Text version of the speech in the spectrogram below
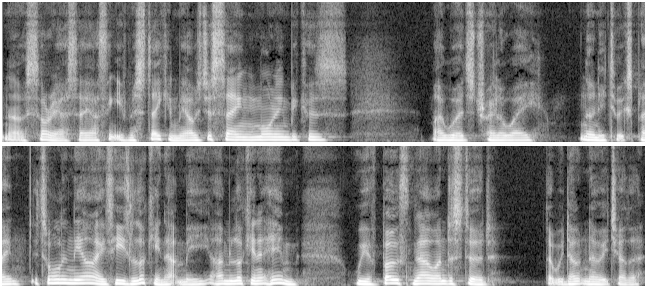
No, sorry, I say, I think you've mistaken me. I was just saying morning because my words trail away. No need to explain. It's all in the eyes. He's looking at me, I'm looking at him. We have both now understood that we don't know each other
